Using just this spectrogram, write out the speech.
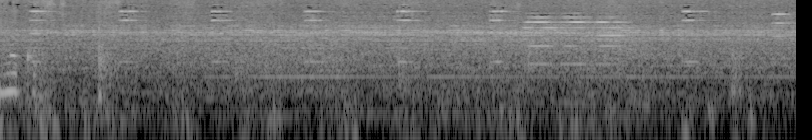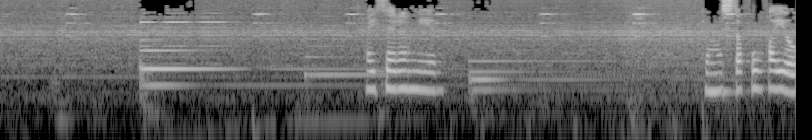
Carly! Hi, Sir Amir. Kamusta po kayo?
